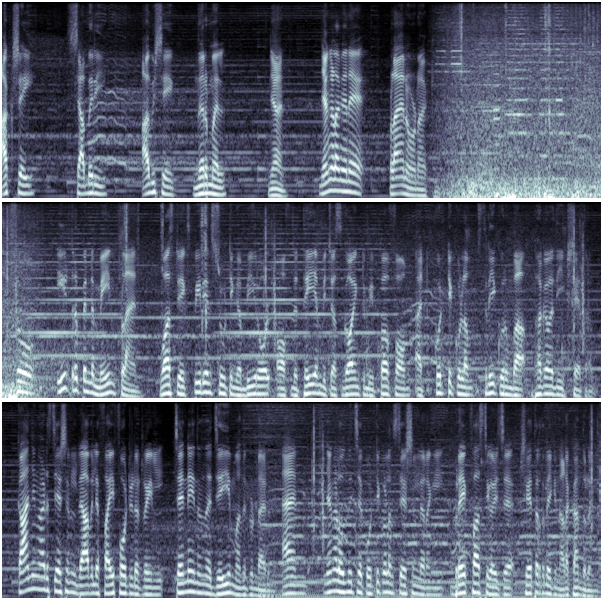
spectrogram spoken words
Akshay Sabari Abhishek Nirmal ഞാൻ. ഞങ്ങളങ്ങനെ പ്ലാൻ ഓണാക്കി സോ ഈ ട്രിപ്പിന്റെ main plan was to experience shooting a B roll of the Theyyam which was going to be performed at Kottikulam Sreekurumba Bhagavathi ക്ഷേത്രം കാഞ്ഞങ്ങാട് സ്റ്റേഷനിൽ രാവിലെ ഫൈവ് ഫോർട്ടിയുടെ ട്രെയിനിൽ ചെന്നൈയിൽ നിന്ന് ജെയും വന്നിട്ടുണ്ടായിരുന്നു. ആൻഡ് ഞങ്ങൾ ഒന്നിച്ച് കൊട്ടിക്കുളം സ്റ്റേഷനിൽ ഇറങ്ങി ബ്രേക്ക്ഫാസ്റ്റ് കഴിച്ച് ക്ഷേത്രത്തിലേക്ക് നടക്കാൻ തുടങ്ങി.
